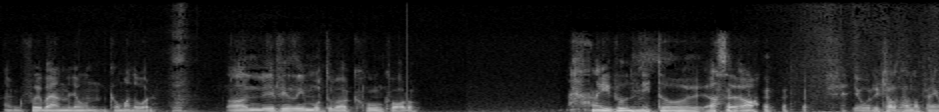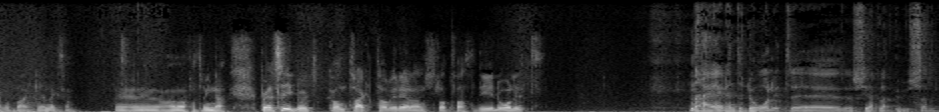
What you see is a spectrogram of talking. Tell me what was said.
Han får ju bara en miljon kommande år. Ja, det finns ingen motivation kvar då. Han har ju vunnit och alltså ja. Jo, det är klart att han har pengar på banken liksom. Eh, han har fått vinna. Brett Seaburts kontrakt har vi redan slått fast. Det är dåligt. Nej, det är inte dåligt. Det är så jävla uselt.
